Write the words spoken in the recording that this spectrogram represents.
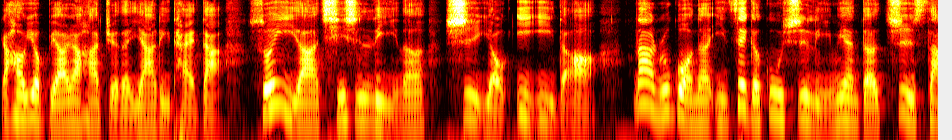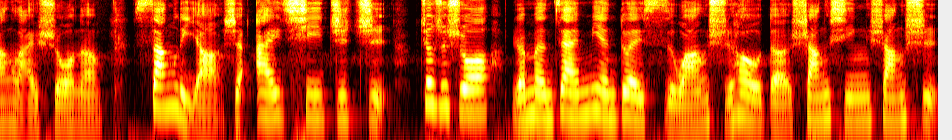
然后又不要让他觉得压力太大。所以啊，其实礼呢是有意义的啊。那如果呢，以这个故事里面的治丧来说呢，丧礼啊是哀戚之治，就是说人们在面对死亡时候的伤心伤势，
